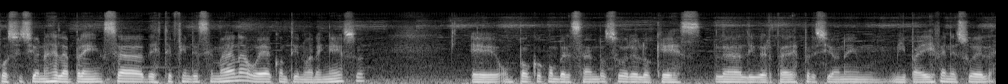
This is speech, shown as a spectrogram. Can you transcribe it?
posiciones de la prensa de este fin de semana, voy a continuar en eso, eh, un poco conversando sobre lo que es la libertad de expresión en mi país, Venezuela.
